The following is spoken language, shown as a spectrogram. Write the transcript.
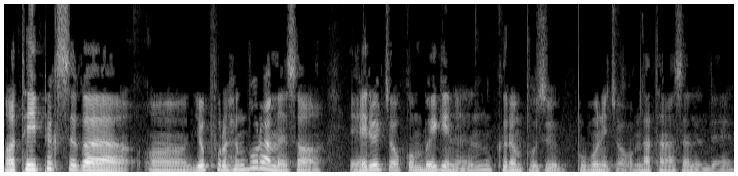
어, 테이펙스가 어, 옆으로 행보를 하면서 애를 조금 매기는 그런 부수, 부분이 조금 나타났었는데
